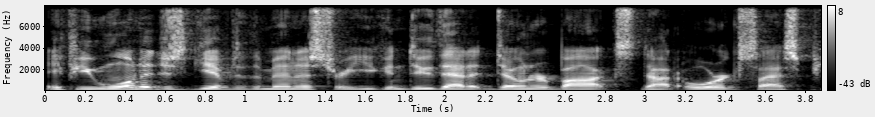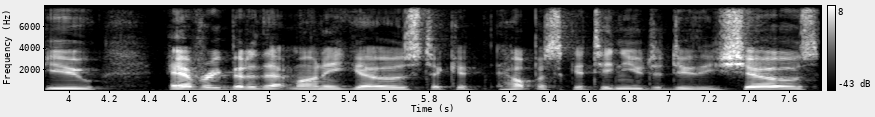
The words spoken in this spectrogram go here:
If you want to just give to the ministry, you can do that at donorbox.org/pew. Every bit of that money goes to help us continue to do these shows,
